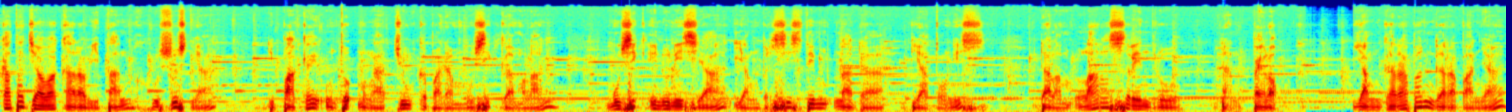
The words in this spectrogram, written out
Kata Jawa karawitan khususnya dipakai untuk mengacu kepada musik gamelan, musik Indonesia yang bersistem nada diatonis dalam laras serendro dan pelok yang garapan-garapannya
